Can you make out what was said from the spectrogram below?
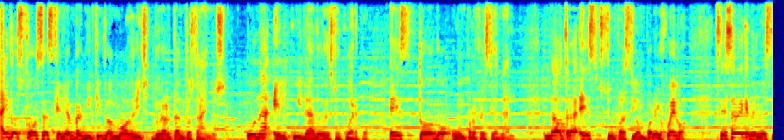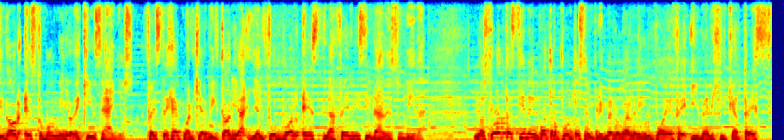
Hay dos cosas que le han permitido a Modric durar tantos años. Una, el cuidado de su cuerpo. Es todo un profesional. La otra es su pasión por el juego. Se sabe que en el vestidor es como un niño de 15 años. Festeja cualquier victoria y el fútbol es la felicidad de su vida. Los croatas tienen cuatro puntos en primer lugar del grupo F y Bélgica 3.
